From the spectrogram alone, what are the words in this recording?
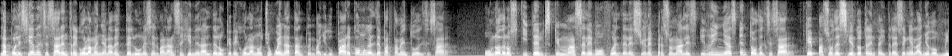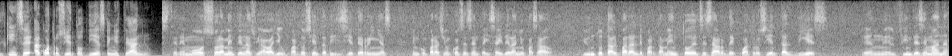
La policía del Cesar entregó la mañana de este lunes el balance general de lo que dejó la Nochebuena tanto en Valledupar como en el departamento del Cesar. Uno de los ítems que más se elevó fue el de lesiones personales y riñas en todo el Cesar, que pasó de 133 en el año 2015 a 410 en este año. Tenemos solamente en la ciudad de Valledupar 217 riñas en comparación con 66 del año pasado y un total para el departamento del Cesar de 410 en el fin de semana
